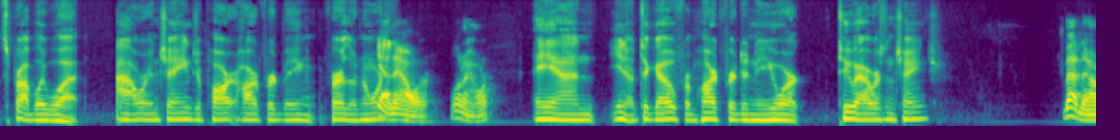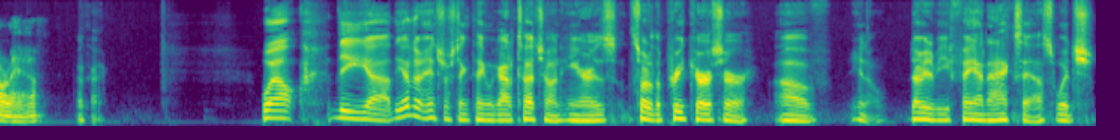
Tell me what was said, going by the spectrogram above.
it's probably what hour and change apart. Hartford being further north, Yeah, an hour, one hour. and you know to go from Hartford to New York, two hours and change. About an hour and a half. Okay. Well, the uh, the other interesting thing we got to touch on here is sort of the precursor of you know WWE Fan Access, which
